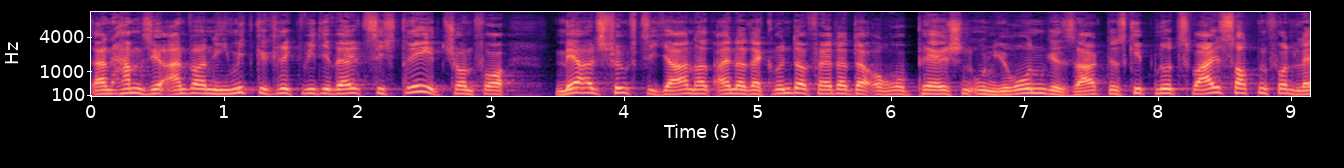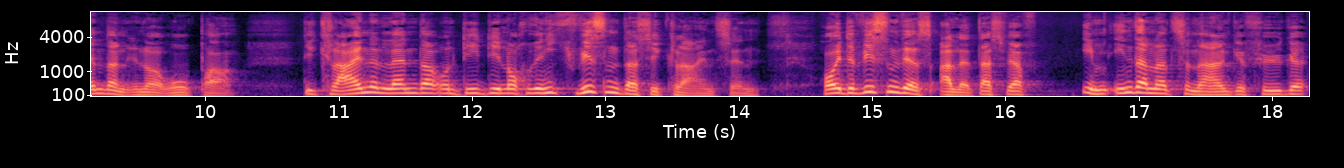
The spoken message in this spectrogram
dann haben Sie einfach nicht mitgekriegt, wie die Welt sich dreht. Schon vor mehr als 50 Jahren hat einer der Gründerväter der Europäischen Union gesagt, es gibt nur zwei Sorten von Ländern in Europa. Die kleinen Länder und die, die noch nicht wissen, dass sie klein sind. Heute wissen wir es alle, dass wir im internationalen Gefüge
